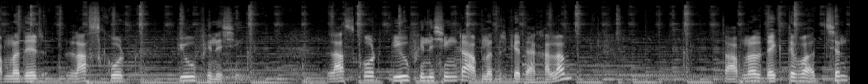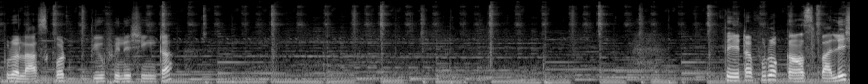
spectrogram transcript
আপনাদের last coat PU finishing last coat PU ফিনিশিংটা আপনাদেরকে দেখালাম। তো আপনারা দেখতে পাচ্ছেন পুরো লাস্ট কোট পিউ ফিনিশিংটা তো এটা পুরো কাঁচ পালিশ,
